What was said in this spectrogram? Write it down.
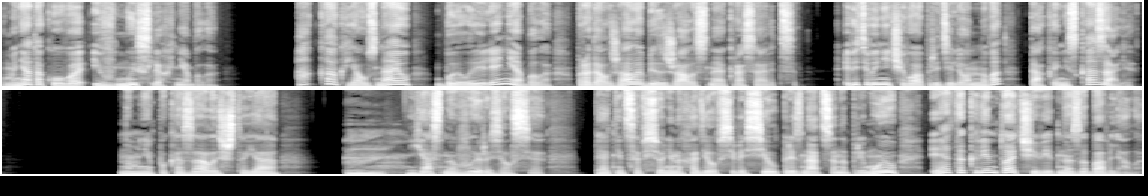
У меня такого и в мыслях не было. «А как я узнаю, было или не было?» — продолжала безжалостная красавица. «Ведь вы ничего определенного так и не сказали». Но мне показалось, что я ясно выразился. Пятница все не находил в себе сил признаться напрямую, и это Квинту, очевидно, забавляло.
